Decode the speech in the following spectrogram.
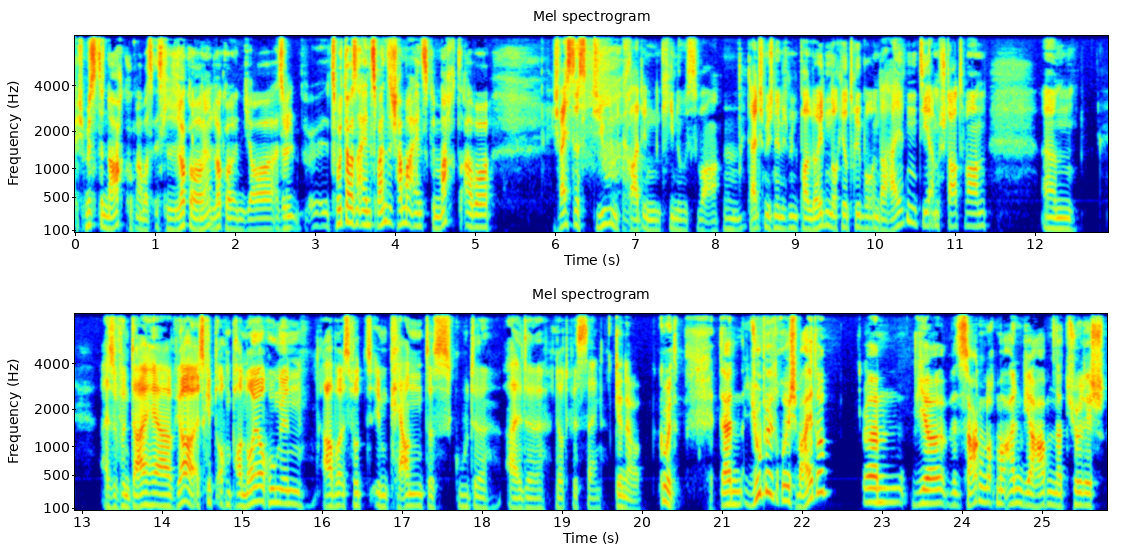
Ich müsste nachgucken, aber es ist locker, Ja. locker ein Jahr. Also äh, 2021 haben wir eins gemacht, aber Ich weiß, dass Dune gerade in den Kinos war. Hm. Da hatte ich mich nämlich mit ein paar Leuten noch hier drüber unterhalten, die am Start waren. Ähm, also von daher, ja, es gibt auch ein paar Neuerungen. aber es wird im Kern das gute alte Nerdquiz sein. Genau. Gut. Dann jubelt ruhig weiter. Ähm, wir sagen nochmal an, wir haben natürlich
